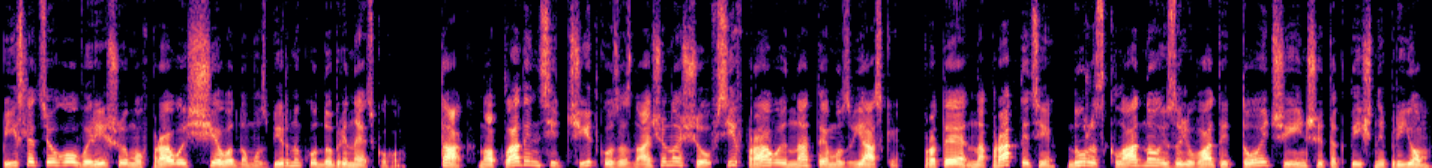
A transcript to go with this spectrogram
Після цього вирішуємо вправи ще в одному збірнику Добрінецького. Так, на обкладинці чітко зазначено, що всі вправи на тему зв'язки. Проте на практиці дуже складно ізолювати той чи інший тактичний прийом.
